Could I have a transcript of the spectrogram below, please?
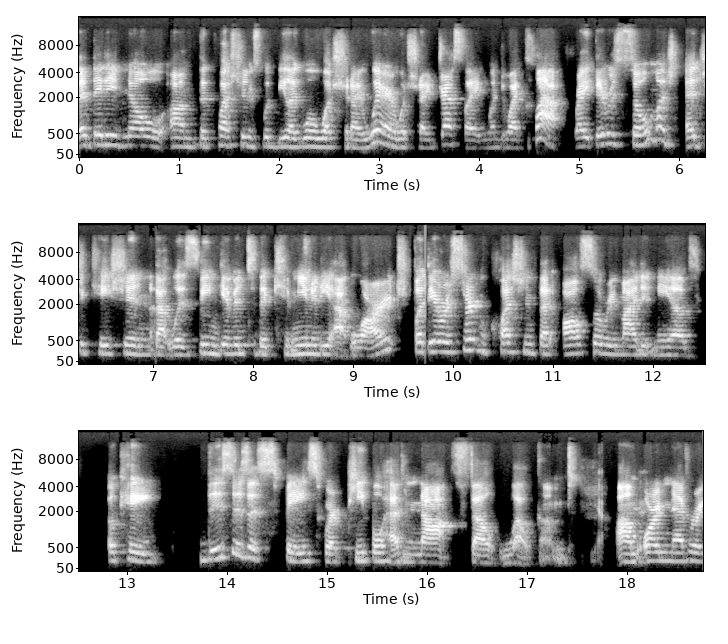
that they didn't know um, the questions would be like well what should i wear? What should i dress like? When do i clap? Right? There was so much education that was being given to the community at large but there were certain questions that also reminded me of okay this is a space where people have not felt welcomed yeah. um, or never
